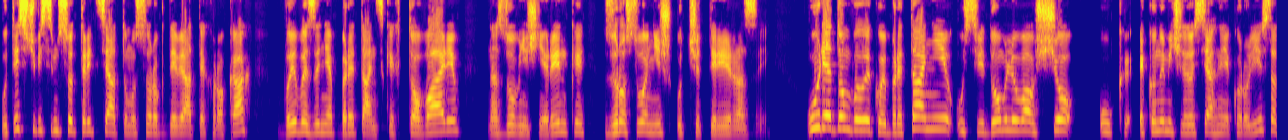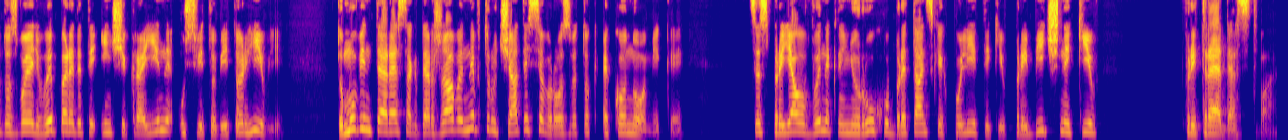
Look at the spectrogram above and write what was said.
У 1830-49 роках вивезення британських товарів на зовнішні ринки зросло ніж у 4 рази. Урядом Великої Британії усвідомлював, що економічне досягнення королівства дозволять випередити інші країни у світовій торгівлі. Тому в інтересах держави не втручатися в розвиток економіки. Це сприяло виникненню руху британських політиків, прибічників фрітредерства.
